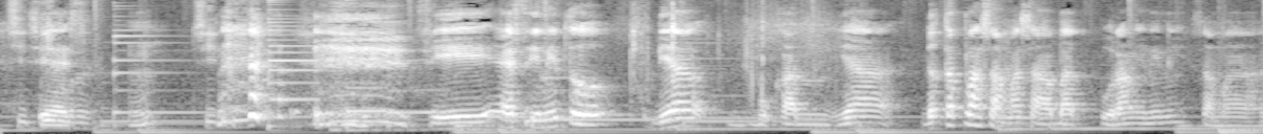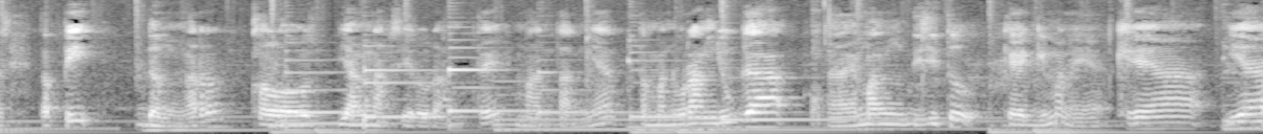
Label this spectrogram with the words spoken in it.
si si S hmm? Siti si S ini tuh dia bukan ya deket lah sama sahabat orang ini nih sama tapi denger kalau yang naksir orang teh mantannya teman orang juga. Nah emang di situ kayak gimana ya? Kayak ya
